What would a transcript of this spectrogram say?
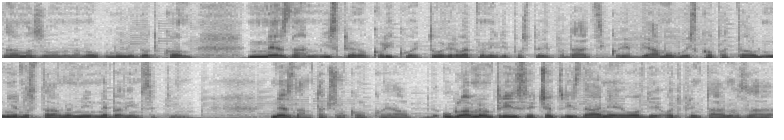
na Amazonu, na lulu.com, ne znam iskreno koliko je to, vjerovatno negdje postoje podaci koje bi ja mogu iskopati, ali jednostavno ne bavim se tim. Ne znam tačno koliko je, ali uglavnom 34 izdanja je ovdje odprintano za,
